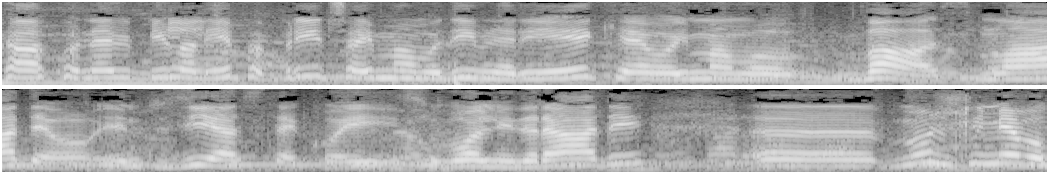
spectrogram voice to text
kako ne bi bila lijepa priča, imamo divne rijeke, evo imamo vas, mlade, entuzijaste koji su voljni da radi. E, možeš li mi evo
